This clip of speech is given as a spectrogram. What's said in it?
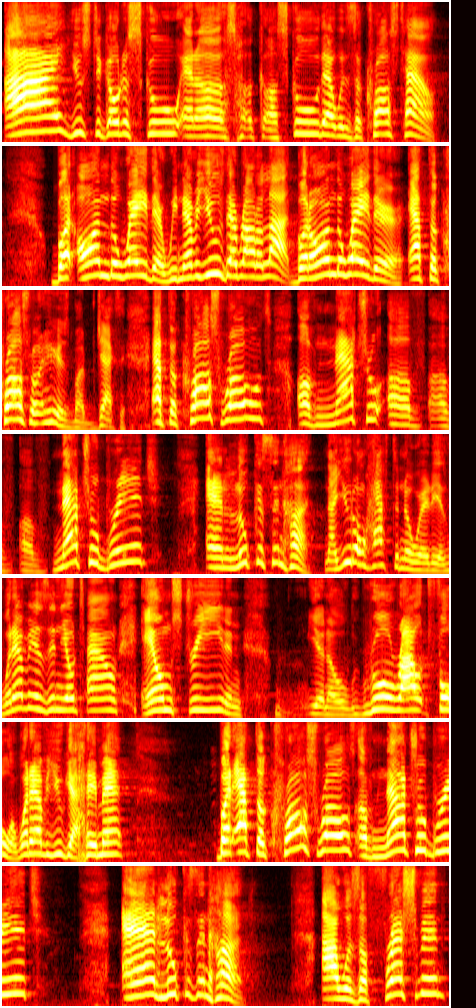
I used to go to school at a, a, school that was across town. But on the way there, we never used that route a lot, but on the way there, at the crossroads, here's my Jackson, at the crossroads of natural, of, of, of natural bridge and Lucas and Hunt. Now you don't have to know where it is. Whatever is in your town, Elm Street and you know, rural route four, whatever you got, amen. But at the crossroads of Natural Bridge and Lucas and Hunt, I was a freshman,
